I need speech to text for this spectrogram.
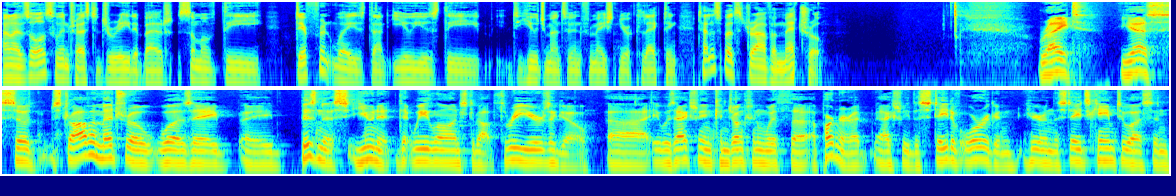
And I was also interested to read about some of the different ways that you use the, the huge amounts of information you're collecting. Tell us about Strava Metro. Right. Yes. So Strava Metro was a, a business unit that we launched about three years ago. Uh, it was actually in conjunction with uh, a partner. Actually, the state of Oregon here in the States came to us and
